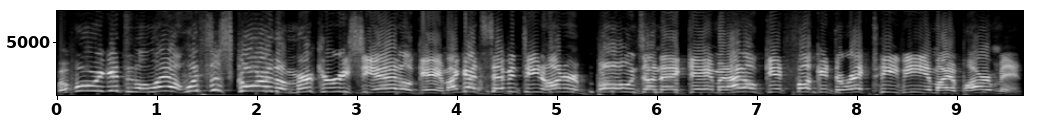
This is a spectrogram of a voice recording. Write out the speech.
Before we get to the layout, what's the score of the Mercury Seattle game? I got 1,700 bones on that game, and I don't get fucking direct TV in my apartment.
